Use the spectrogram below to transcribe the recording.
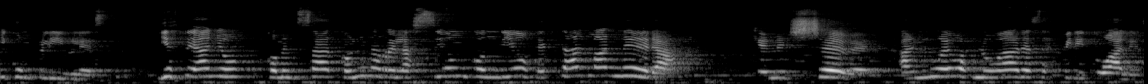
y cumplibles. Y este año comenzar con una relación con Dios de tal manera que me lleve a nuevos lugares espirituales,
